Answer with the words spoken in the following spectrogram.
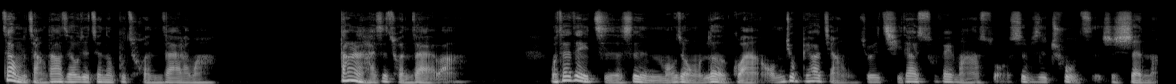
在我们长大之后就真的不存在了吗？当然还是存在吧。我在这里指的是某种乐观，我们就不要讲，就是期待苏菲玛索是不是处子之身呢？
